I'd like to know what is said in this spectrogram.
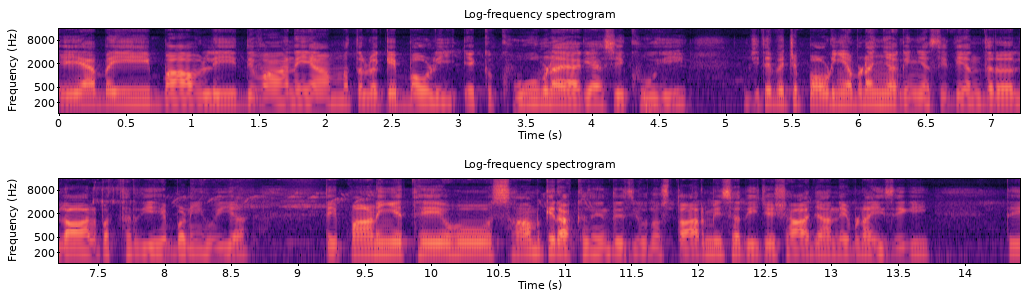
ਇਹ ਆ ਬਈ ਬਾਵਲੀ ਦੀਵਾਨੇ ਆ, ਮਤਲਬ ਕਿ ਬੌਲੀ। ਇੱਕ ਖੂਹ ਬਣਾਇਆ ਗਿਆ ਸੀ ਖੂਹ ਹੀ ਜਿਹਦੇ ਵਿੱਚ ਪੌੜੀਆਂ ਬਣਾਈਆਂ ਗਈਆਂ ਸੀ ਤੇ ਅੰਦਰ ਲਾਲ ਪੱਥਰ ਦੀ ਇਹ ਬਣੀ ਹੋਈ ਆ ਤੇ ਪਾਣੀ ਇੱਥੇ ਉਹ ਸਾਂਭ ਕੇ ਰੱਖ ਦਿੰਦੇ ਸੀ। ਉਦੋਂ 17ਵੀਂ ਸਦੀ 'ਚ ਸ਼ਾਹਜਹਾਨ ਨੇ ਬਣਾਈ ਸੀਗੀ। ਤੇ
